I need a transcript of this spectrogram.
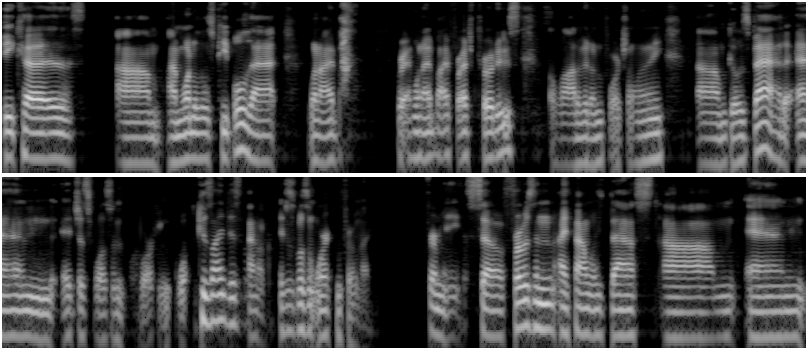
because um, I'm one of those people that when I buy when I buy fresh produce, a lot of it unfortunately um, goes bad, and it just wasn't working for because I just I don't it just wasn't working for me for me. So frozen I found was best, um, and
